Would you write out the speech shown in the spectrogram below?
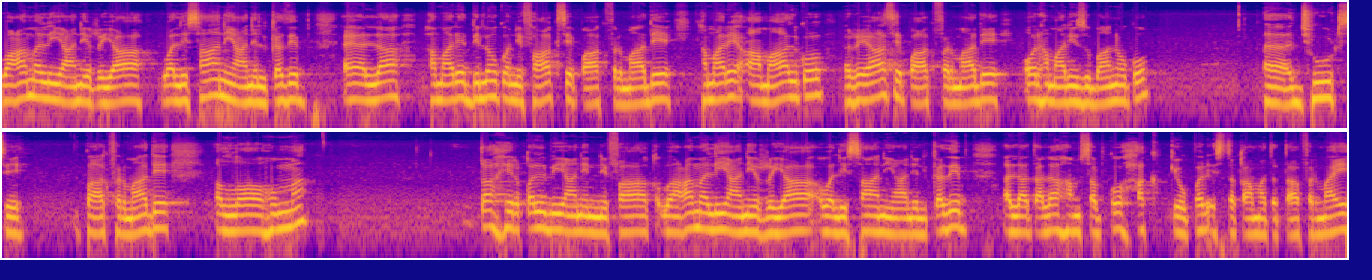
وعمل یعنی ریا و لسان یعنی القذب اے اللہ، ہمارے دلوں کو نفاق سے پاک فرما دے، ہمارے اعمال کو ریا سے پاک فرما دے اور ہماری زبانوں کو جھوٹ سے پاک فرما دے۔ اللہم طاہر قلبی عن النفاق و عملی عن الریا و لسانی عن القذب اللہ تعالی ہم سب کو حق کے اوپر استقامت عطا فرمائے۔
